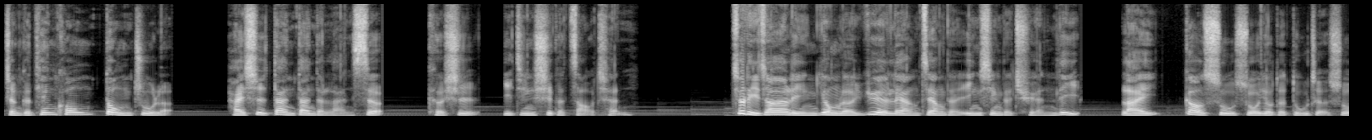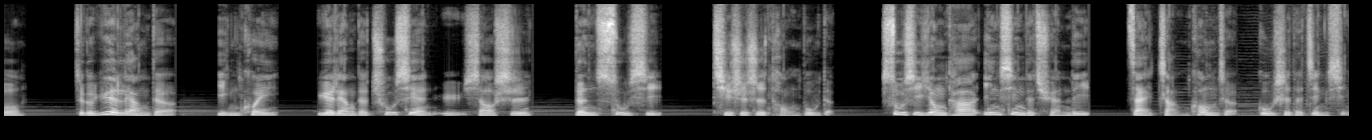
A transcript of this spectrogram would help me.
整个天空冻住了，还是淡淡的蓝色，可是已经是个早晨。这里张爱玲用了月亮这样的阴性的权利，来告诉所有的读者说。这个月亮的盈亏，月亮的出现与消失，跟素系其实是同步的。素系用它阴性的权力在掌控着故事的进行。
